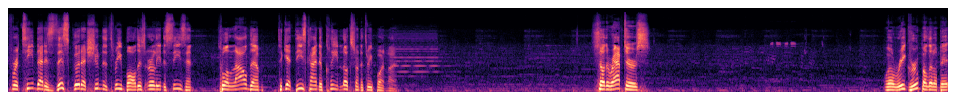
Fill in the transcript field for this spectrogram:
for a team that is this good at shooting the three ball this early in the season to allow them to get these kind of clean looks from the three point line. So the Raptors will regroup a little bit.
